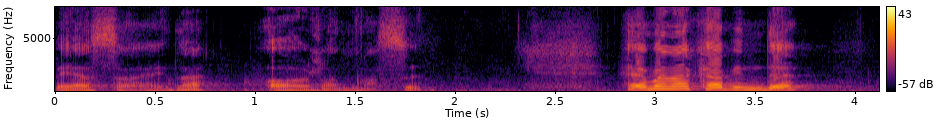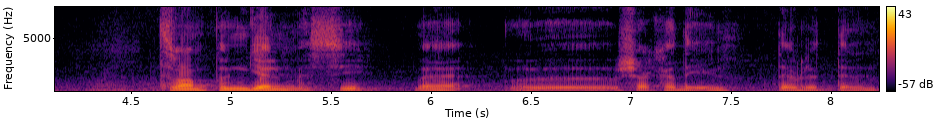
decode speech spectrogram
Beyaz Saray'da ağırlanması. Hemen akabinde Trump'ın gelmesi ve e, şaka değil, devletlerin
